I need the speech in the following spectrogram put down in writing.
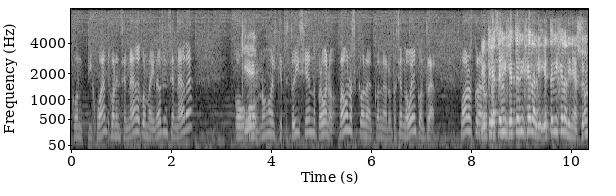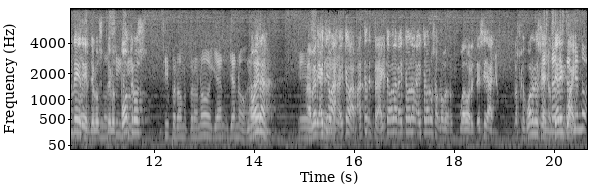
con Tijuana, con Ensenada, con Marineros de Ensenada. O, no, el que te estoy diciendo, pero bueno, vámonos con la con la rotación, lo voy a encontrar. Vámonos con la Yo te, ya, te rotación. dije, ya, te dije la, ya te dije la alineación de, de- de los, No, de los sí, potros. Sí, pero, pero no, ya, ya no. A No ver, eran. A ver, ahí te este, va, ahí te va. Antes de entrar, ahí te va, ahí te va, ahí te van los, los jugadores de ese año. Los que jugaron ese año. Derek White. viendo-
